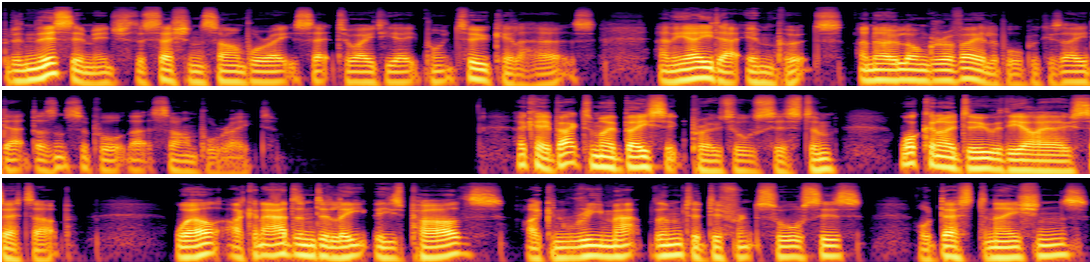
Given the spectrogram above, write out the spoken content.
But in this image, the session sample rate is set to 88.2 kilohertz, and the ADAT inputs are no longer available because ADAT doesn't support that sample rate. Okay, back to my basic Pro Tools system. What can I do with the I.O. setup? Well, I can add and delete these paths. I can remap them to different sources or destinations.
